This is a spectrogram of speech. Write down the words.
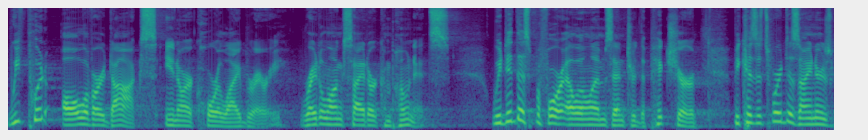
We've put all of our docs in our core library, right alongside our components. We did this before LLMs entered the picture because it's where designers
